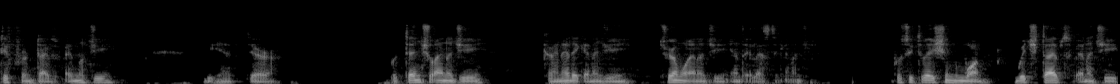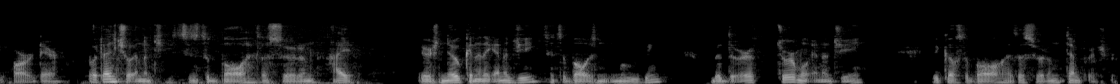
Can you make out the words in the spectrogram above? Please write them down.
different types of energy. We have there potential energy, kinetic energy, thermal energy and elastic energy. For situation 1, which types of energy are there? Potential energy, since the ball has a certain height. There is no kinetic energy, since the ball isn't moving, but there is thermal energy, because the ball has a certain temperature.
